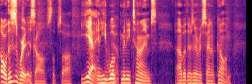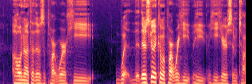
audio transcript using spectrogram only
oh, this is where it Where is. Gollum slips off. Yeah, and he woke Yep. many times, uh, but there's never a sign of Gollum. Oh no, I thought there was a part where he. Wh- there's going to come a part where he he he hears him talk.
